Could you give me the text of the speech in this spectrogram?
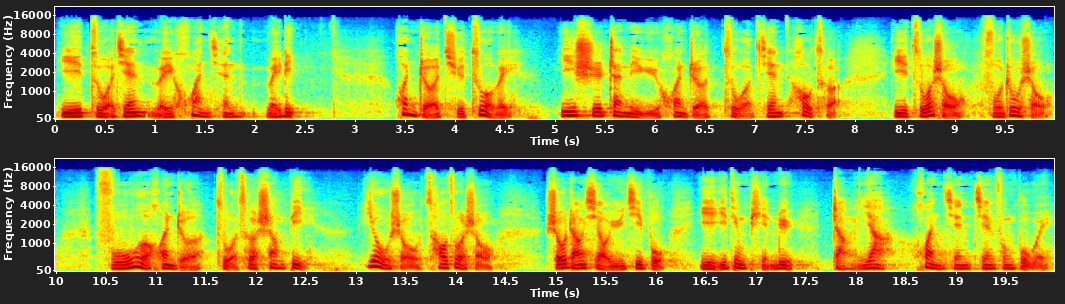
以左肩为患肩为例，患者取坐位，医师站立于患者左肩后侧，以左手辅助手扶握患者左侧上臂，右手操作手。手掌小于际部，以一定频率掌压患肩肩峰部位，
